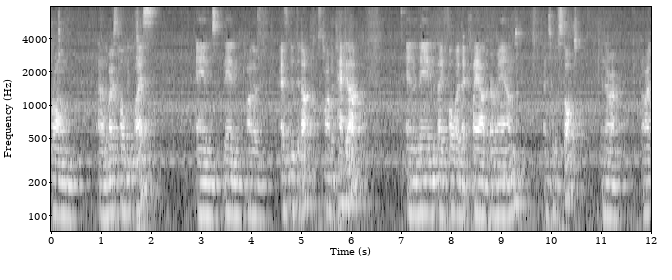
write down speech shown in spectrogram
from uh, the most holy place, and then kind of as it lifted up, it's time to pack it up and then they follow that cloud around until it stopped. And they're like, all right,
